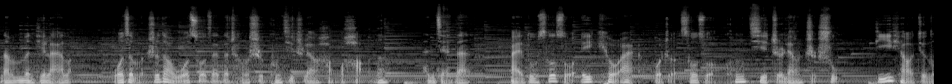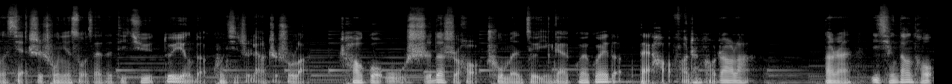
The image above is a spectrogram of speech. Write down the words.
那么问题来了，我怎么知道我所在的城市空气质量好不好呢？很简单，百度搜索 AQI 或者搜索空气质量指数，第一条就能显示出您所在的地区对应的空气质量指数了。超过五十的时候，出门就应该乖乖的戴好防尘口罩啦。当然，疫情当头，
